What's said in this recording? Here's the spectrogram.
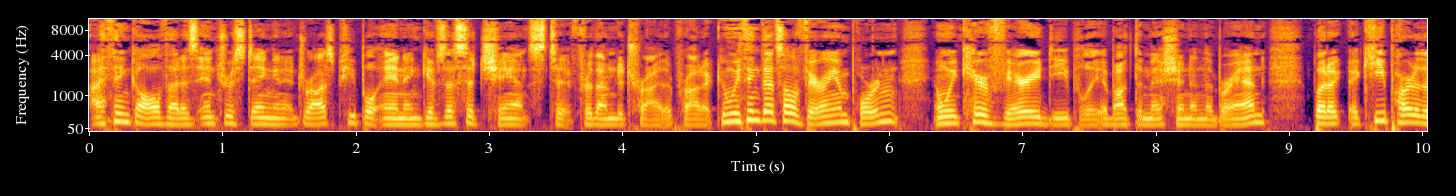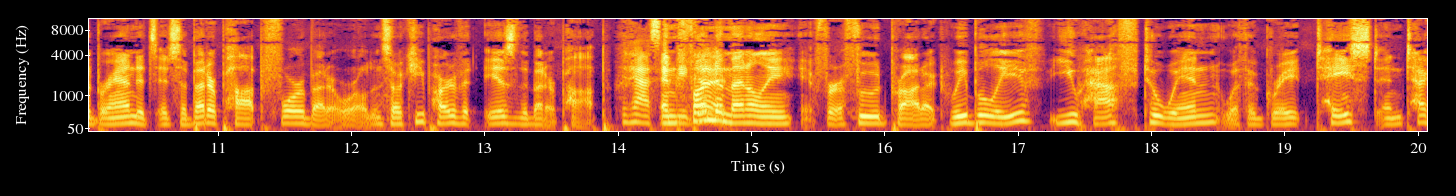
I think all of that is interesting and it draws people in and gives us a chance to for them to try the product. And we think that's all very important, and we care very deeply about the mission and the brand. But a, a key part of the brand, it's it's a better pop for a better world, and so a key part of it is the better pop. It has to and be good. fundamentally for a food product we believe you have to win with a great taste and texture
